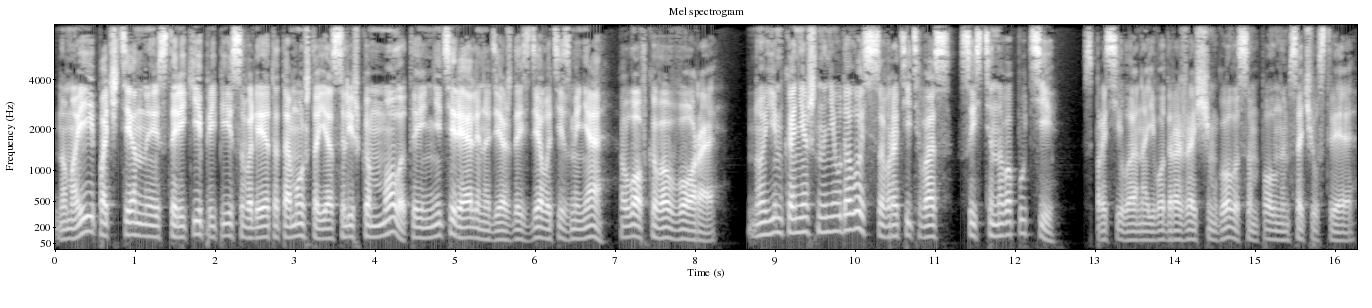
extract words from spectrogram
но мои почтенные старики приписывали это тому, что я слишком молод и не теряли надежды сделать из меня ловкого вора, «Но им, конечно, не удалось совратить вас с истинного пути», — спросила она его дрожащим голосом, полным сочувствия.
